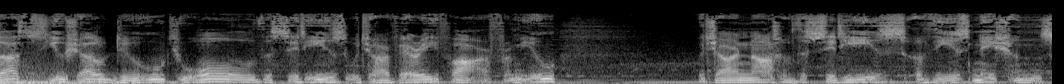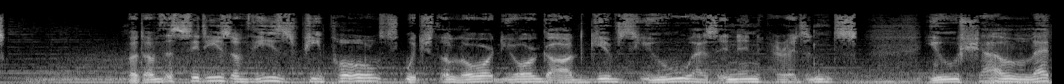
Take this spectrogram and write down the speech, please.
Thus you shall do to all the cities which are very far from you, which are not of the cities of these nations, but of the cities of these peoples which the Lord your God gives you as an inheritance. You shall let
